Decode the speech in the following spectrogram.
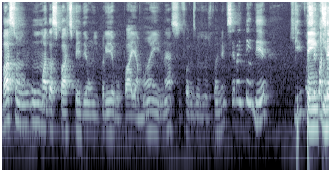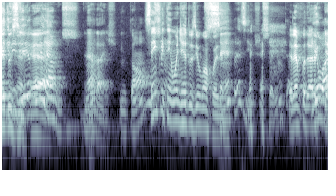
basta um- uma das partes perder um emprego, o pai e a mãe, né? Se forem os dois dependentes, você vai entender que, você tem que consegue reduzir, viver é. com menos, É né? verdade. Então Sempre assim, tem onde reduzir alguma coisa. né? Sempre existe. Isso aí não tem Eu lembro quando eu era e eu acho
